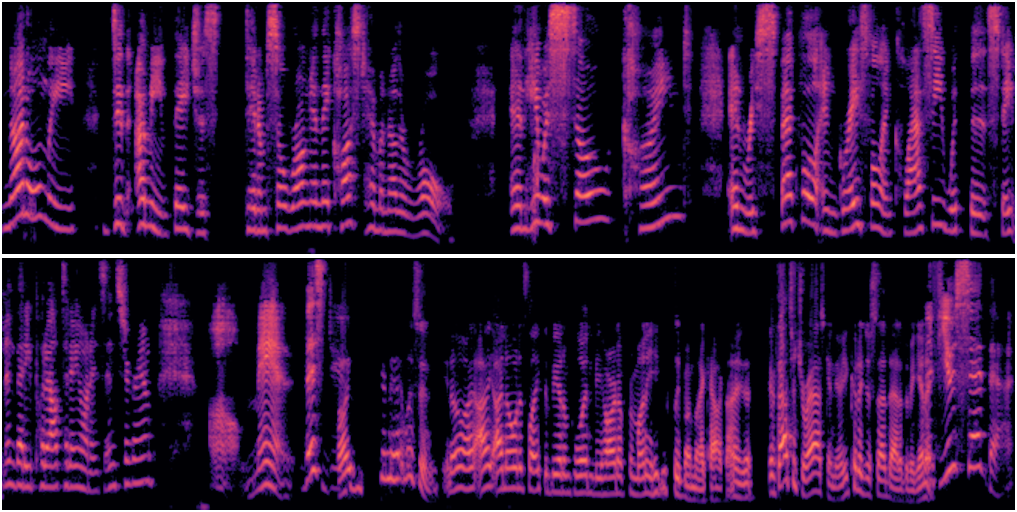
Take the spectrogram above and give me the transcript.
not only did I mean they just did him so wrong and they cost him another role. And he was so kind and respectful and graceful and classy with the statement that he put out today on his Instagram. Oh man, this dude. Uh, listen, you know, I, I know what it's like to be unemployed and be hard up for money. He can sleep on my couch. I, if that's what you're asking, there, you could have just said that at the beginning. If you said that,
